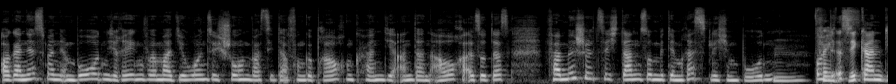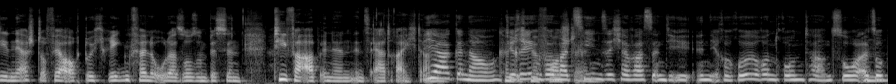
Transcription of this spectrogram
Organismen im Boden, die Regenwürmer, die holen sich schon, was sie davon gebrauchen können, die anderen auch. Also das vermischelt sich dann so mit dem restlichen Boden. Und Vielleicht sickern die Nährstoffe ja auch durch Regenfälle oder so so ein bisschen tiefer ab in den, ins Erdreich dann. Ja, genau. Könnte die Regenwürmer ziehen sich ja was in, die, in ihre Röhren runter und so. Also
